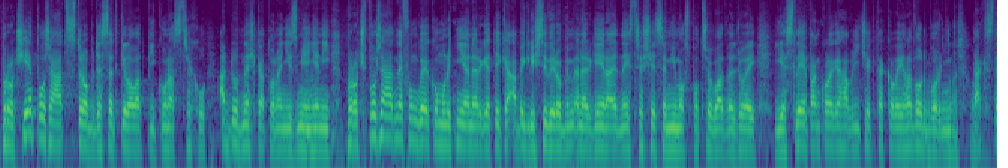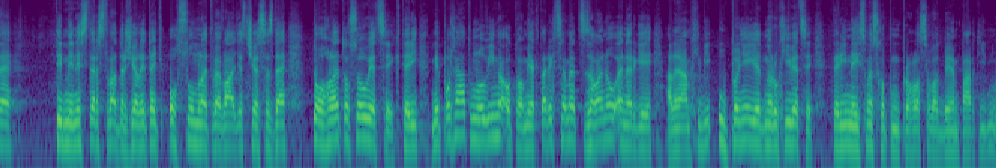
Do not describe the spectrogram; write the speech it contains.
Proč je pořád strop 10 kW píku na střechu a do dneška to není změněný? Proč pořád nefunguje komunitní energetika, aby když si vyrobím energii na jedné střeše, jsem ji mohl spotřebovat ve druhé? Jestli je pan kolega Havlíček takovejhle odborník, tak jste ty ministerstva drželi teď 8 let ve vládě s ČSSD. Tohle to jsou věci, které my pořád mluvíme o tom, jak tady chceme zelenou energii, ale nám chybí úplně jednoduché věci, které nejsme schopni prohlasovat během pár týdnů.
